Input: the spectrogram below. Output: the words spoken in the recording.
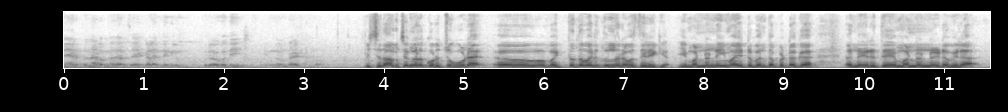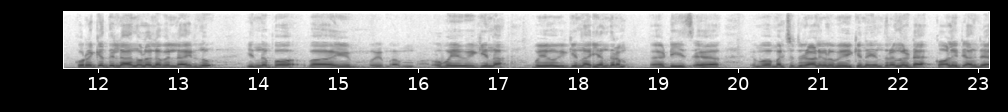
നേരത്തെ നടന്ന ചർച്ചയേക്കാൾ എന്തെങ്കിലും പുരോഗതി ഇന്നുണ്ടായിട്ടുണ്ടോ വിശദാംശങ്ങൾ കുറച്ചുകൂടെ വ്യക്തത വരുത്തുന്ന ഒരവസ്ഥയിലേക്ക് ഈ മണ്ണെണ്ണയുമായിട്ട് ബന്ധപ്പെട്ടൊക്കെ നേരത്തെ മണ്ണെണ്ണയുടെ വില കുറയ്ക്കത്തില്ല എന്നുള്ള ലെവലിലായിരുന്നു. ഇന്നിപ്പോൾ ഉപയോഗിക്കുന്ന ഉപയോഗിക്കുന്ന യന്ത്രം ഡീസ് മത്സ്യത്തൊഴിലാളികൾ ഉപയോഗിക്കുന്ന യന്ത്രങ്ങളുടെ ക്വാളിറ്റി അതിന്റെ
